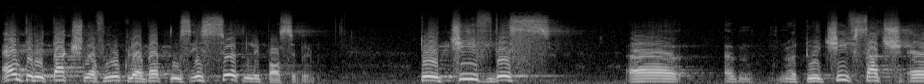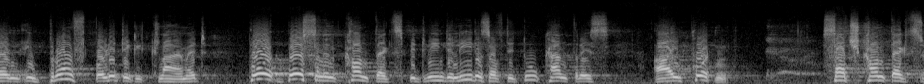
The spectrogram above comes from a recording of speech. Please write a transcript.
and the reduction of nuclear weapons is certainly possible. To achieve this, uh, um, to achieve such an improved political climate, personal contacts between the leaders of the two countries are important. Such contacts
